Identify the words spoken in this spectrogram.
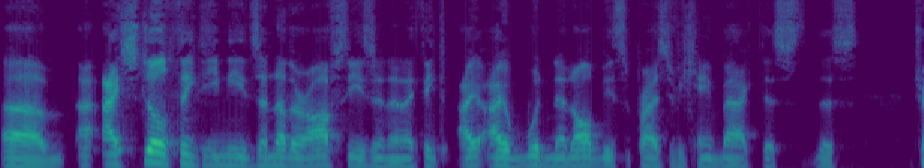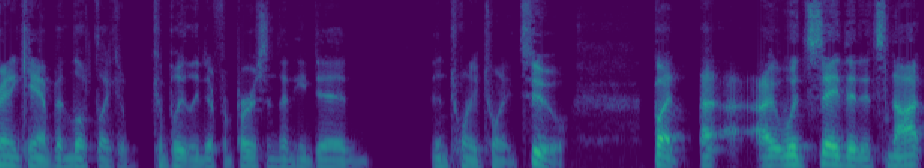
Um, I, I, still think he needs another offseason, and I think I, I, wouldn't at all be surprised if he came back this this training camp and looked like a completely different person than he did in 2022. But I, I would say that it's not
